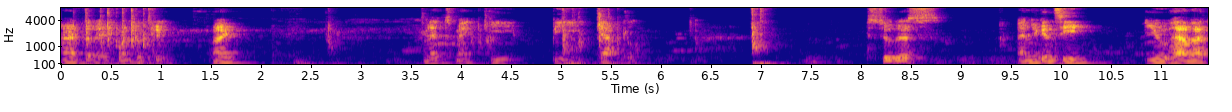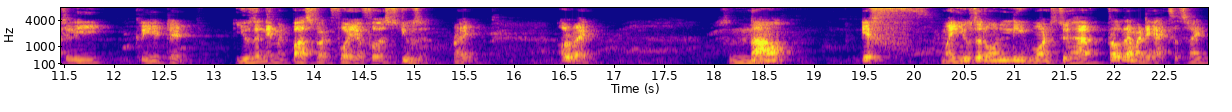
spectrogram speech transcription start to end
at the rate 123 right? Let's make key be capital. Let's do this and you can see you have actually created username and password for your first user right? All right. So now if my user only wants to have programmatic access right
